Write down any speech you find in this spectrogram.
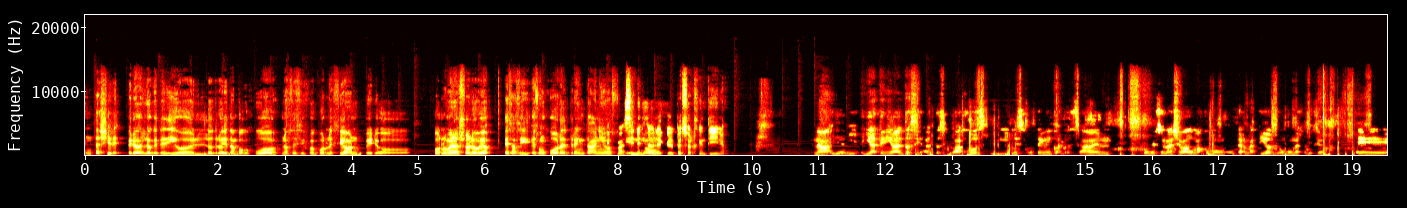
En Talleres, pero es lo que te digo, el otro día tampoco jugó, no sé si fue por lesión, pero por lo menos yo lo veo, es así, es un jugador de 30 años Es más que inestable no- que el peso argentino. No, y, y ha tenido altos y altos y bajos, y eso los técnicos lo saben. Por eso lo han llevado más como una alternativa que como una solución. Eh,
